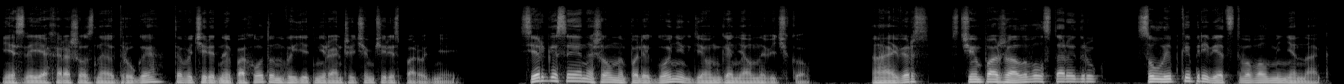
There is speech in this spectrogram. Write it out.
Если я хорошо знаю друга, то в очередной поход он выйдет не раньше, чем через пару дней. Сергаса я нашел на полигоне, где он гонял новичков. «Айверс, с чем пожаловал старый друг?» С улыбкой приветствовал меня Наг.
